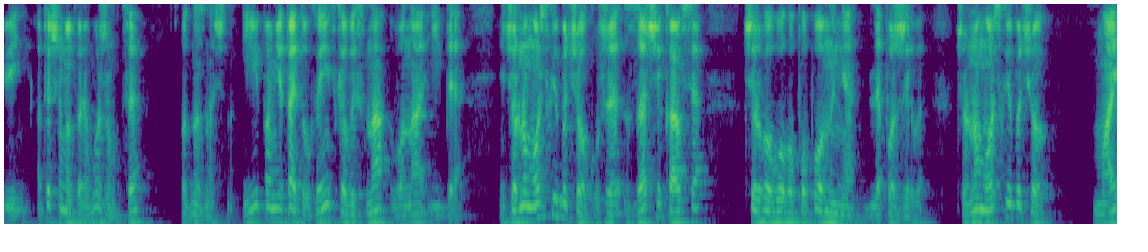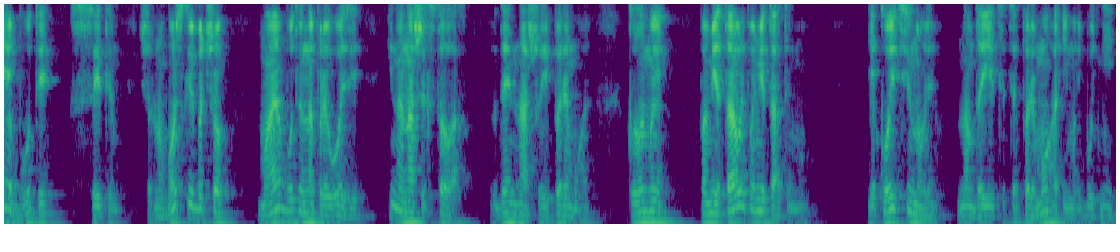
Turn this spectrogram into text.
війні. А те, що ми переможемо, це однозначно. І пам'ятайте, українська весна вона йде. І Чорноморський бичок уже зачекався чергового поповнення для поживи. Чорноморський бичок має бути ситим. Чорноморський бичок має бути на привозі і на наших столах в день нашої перемоги, коли ми пам'ятали, пам'ятатимемо, якою ціною нам дається ця перемога і майбутній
